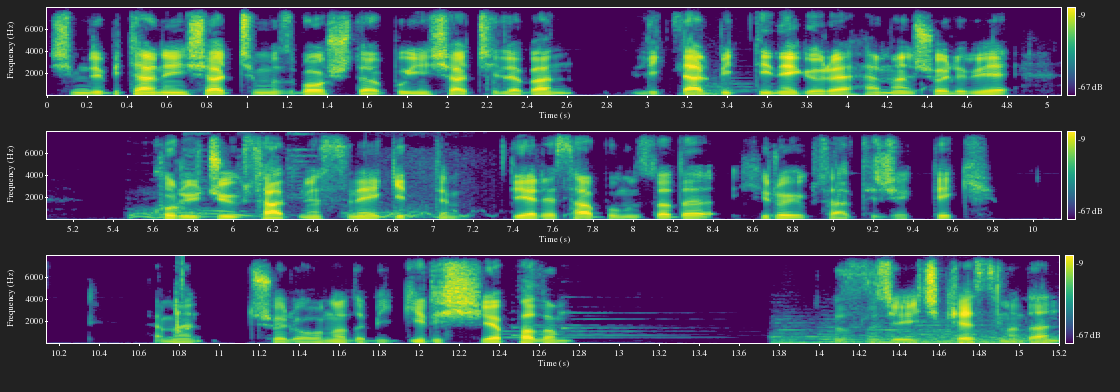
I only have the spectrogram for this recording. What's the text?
Şimdi bir tane inşaatçımız boşta. Bu inşaatçıyla ben ligler bittiğine göre hemen şöyle bir koruyucu yükseltmesine gittim. Diğer hesabımızda da hero yükseltecektik. Hemen şöyle ona da bir giriş yapalım. Hızlıca hiç kesmeden.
